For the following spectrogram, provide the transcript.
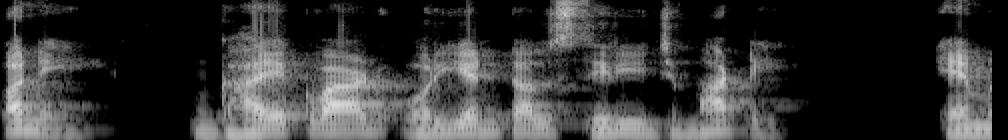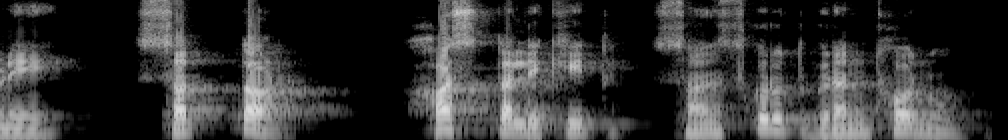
અને ગાયકવાડ ઓરિએન્ટલ સિરીઝ માટે એમણે સત્તર હસ્તલિખિત સંસ્કૃત ગ્રંથોનું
